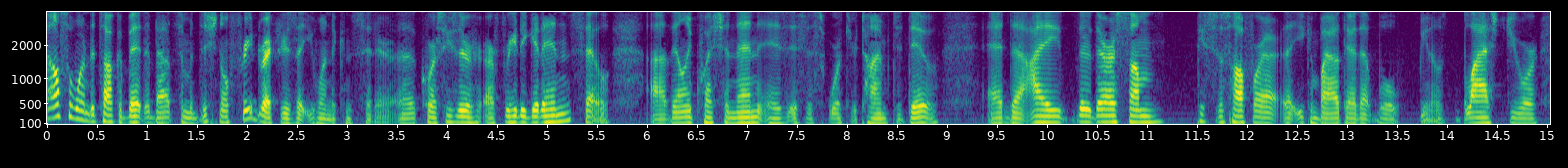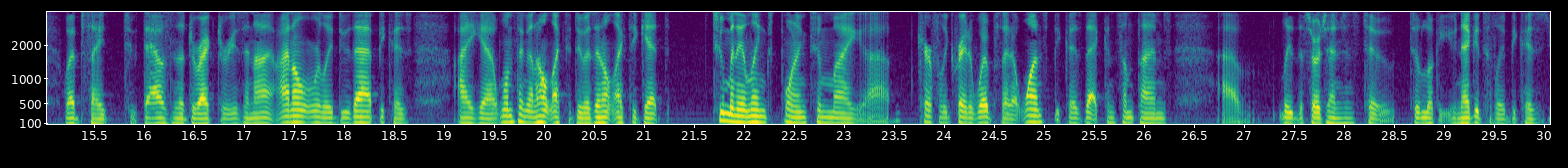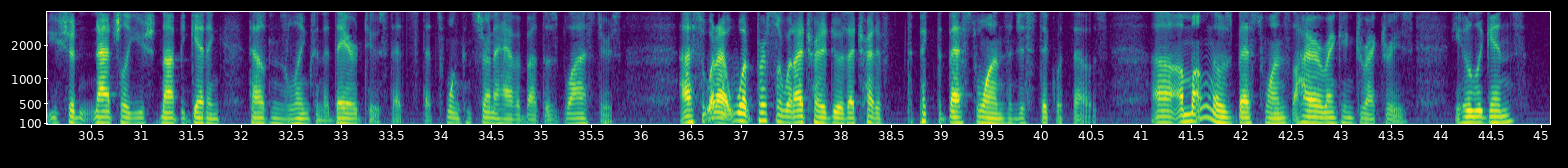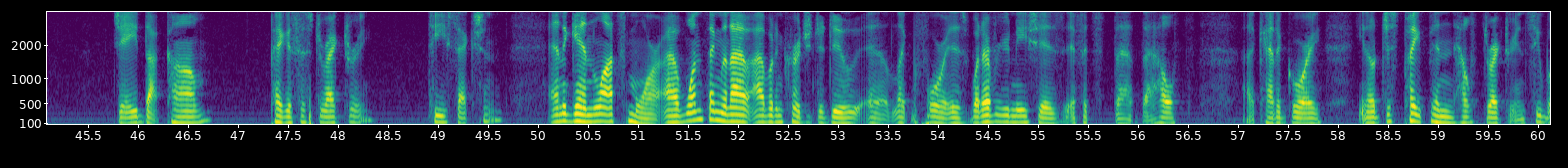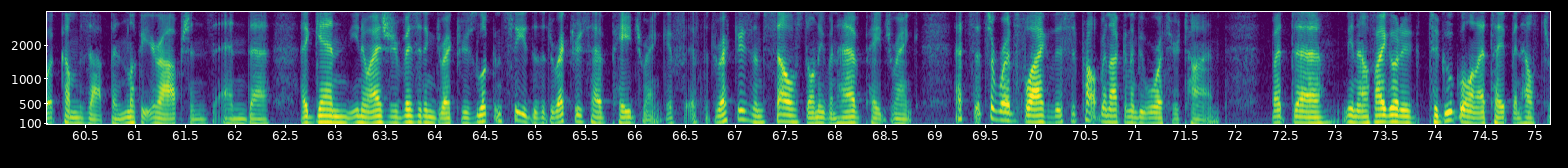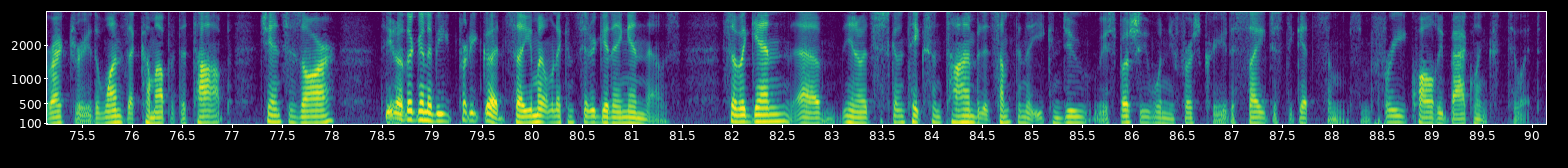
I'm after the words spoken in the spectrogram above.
I also wanted to talk a bit about some additional free directories that you want to consider. Uh, of course, these are, are free to get in, so uh, the only question then is is this worth your time to do? And uh, I there there are some pieces of software that you can buy out there that will you know blast your website to thousands of directories, and I, I don't really do that because I uh, one thing I don't like to do is I don't like to get too many links pointing to my uh, carefully created website at once because that can sometimes uh, lead the search engines to to look at you negatively because you should naturally you should not be getting thousands of links in a day or two. So that's that's one concern I have about those blasters. Uh, so what I what personally what I try to do is I try to to pick the best ones and just stick with those. Uh, among those best ones, the higher ranking directories, Yahooligans, Jayde.com, Pegasus Directory, T Section, and again, lots more. Uh, one thing that I, I, would encourage you to do, uh, like before, is whatever your niche is, if it's the, the health uh, category, you know, just type in health directory and see what comes up and look at your options. And uh, again, you know, as you're visiting directories, look and see do the directories have page rank. If if the directories themselves don't even have page rank, that's that's a red flag. This is probably not going to be worth your time. But uh, you know, if I go to to Google and I type in health directory, the ones that come up at the top, chances are, you know, they're going to be pretty good. So you might want to consider getting in those. So again, uh, you know, it's just going to take some time, but it's something that you can do, especially when you first create a site, just to get some some free quality backlinks to it.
